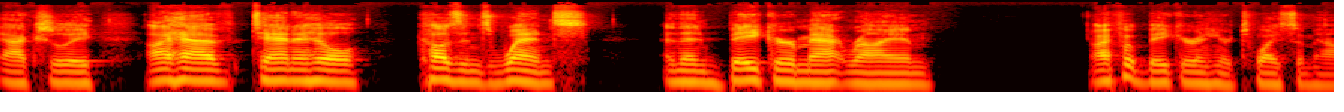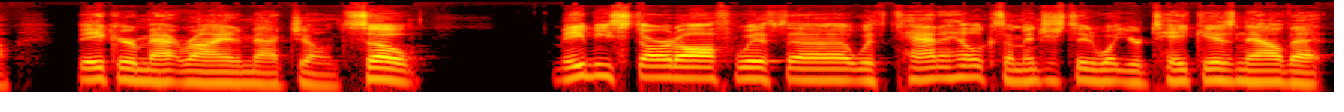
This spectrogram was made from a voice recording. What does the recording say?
actually, I have Tannehill, Cousins, Wentz, and then Baker, Matt Ryan. I put Baker in here twice somehow. Baker, Matt Ryan, and Mac Jones. So maybe start off with uh, with Tannehill because I'm interested in what your take is now that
